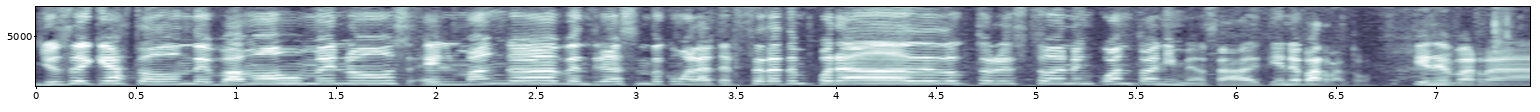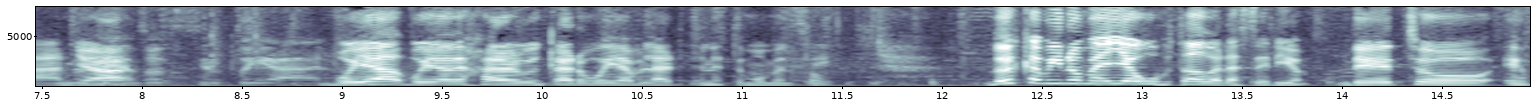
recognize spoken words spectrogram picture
Yo sé que hasta donde va más o menos el manga vendría siendo como la tercera temporada de Doctor Stone en cuanto a anime, o sea, tiene para rato. Tiene barra, Ya. entonces siento ya. Voy a, voy a dejar algo en claro, voy a hablar en este momento. Sí. No es que a mí no me haya gustado la serie, de hecho es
